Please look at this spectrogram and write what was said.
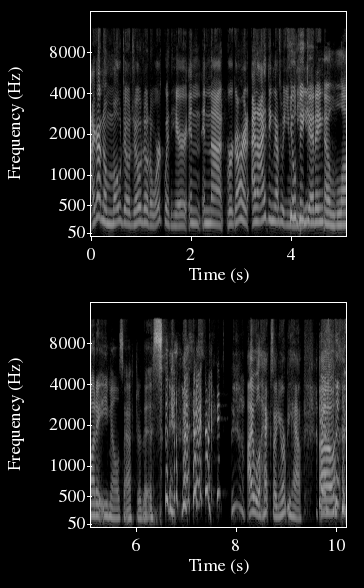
I got no mojo jojo to work with here in in that regard. And I think that's what you You'll be getting a lot of emails after this. I will hex on your behalf. Yeah. Um,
